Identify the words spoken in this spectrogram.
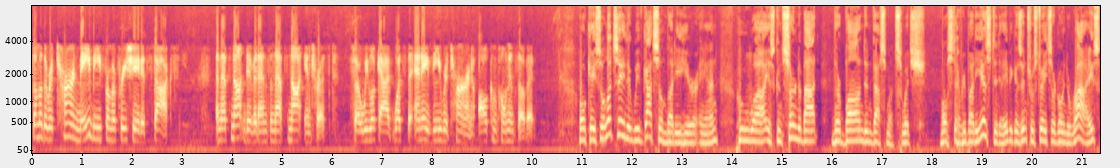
some of the return may be from appreciated stocks, and that's not dividends and that's not interest. So we look at what's the NAV return, all components of it. Okay, so let's say that we've got somebody here, Anne, who uh, is concerned about their bond investments, which most everybody is today because interest rates are going to rise.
